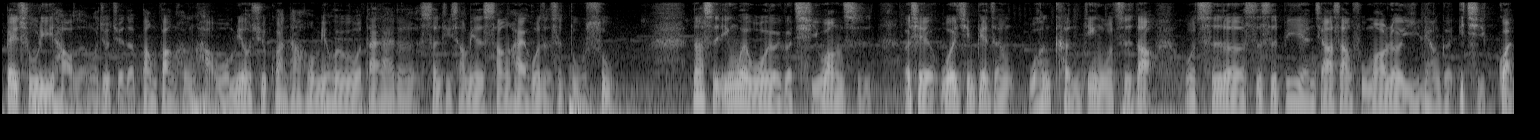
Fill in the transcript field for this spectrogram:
被处理好了，我就觉得棒棒很好。我没有去管它后面会为我带来的身体上面的伤害或者是毒素。那是因为我有一个期望值，而且我已经变成我很肯定，我知道我吃了丝丝鼻炎加上福茂热饮两个一起灌，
